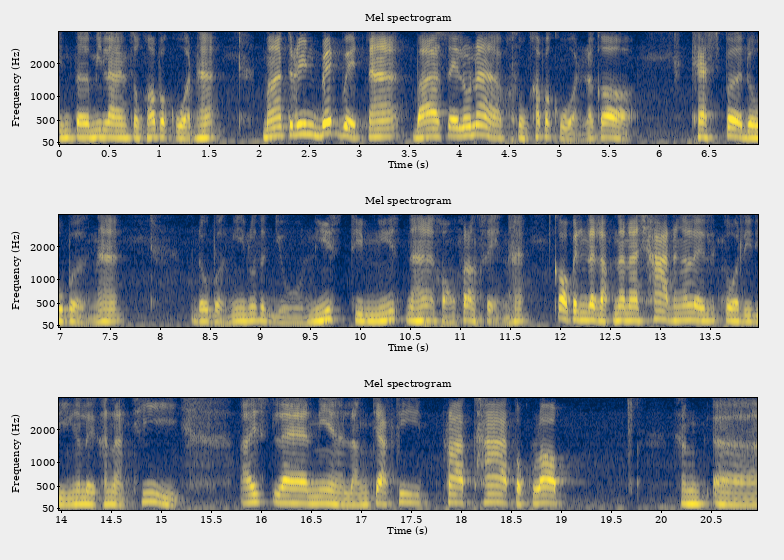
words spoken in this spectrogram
อินเตอร์มิลานส่งเข้าประกวดนะฮะ มาตรินเบรดเวดนะฮะ บาร์เซโลนาส่งเข้าประกวด แล้วก็แคสเปอร์โดเบิร์กนะฮะ โดเบิร์กนี่รู้สึกอยู่นิสทีมนิสนะฮะของฝรั่งเศสนะฮะก็เป็นระดับนานาชาติทั้งนั้นเลยตัวดีๆกันเลยขนาดที่ไอซ์แลนด์เนี่ยหลังจากที่พลาดท่าตกรอบทางเอ่อ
